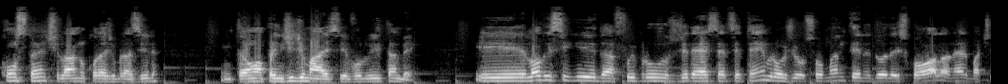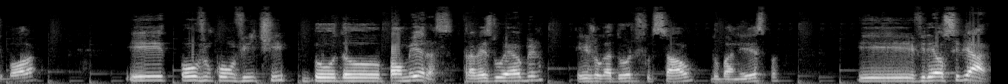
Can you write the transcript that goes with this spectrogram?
constante lá no Colégio Brasília. Então aprendi demais e evolui também. E logo em seguida fui para o GDR 7 de setembro. Hoje eu sou mantenedor da escola, né? Bate-bola. E houve um convite do, do Palmeiras, através do Elber, ex-jogador de futsal do Banespa e virei auxiliar.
